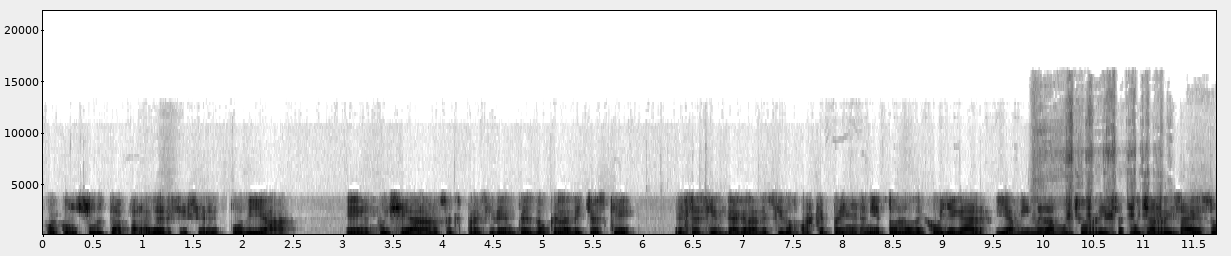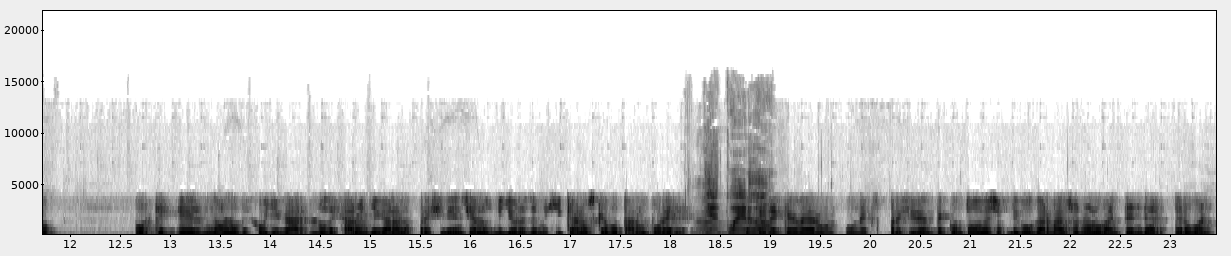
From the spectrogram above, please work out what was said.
fue consulta para ver si se le podía enjuiciar a los expresidentes, lo que él ha dicho es que él se siente agradecido porque Peña Nieto lo dejó llegar. Y a mí me da mucho risa, mucha risa eso porque él no lo dejó llegar, lo dejaron llegar a la presidencia los millones de mexicanos que votaron por él. De acuerdo. ¿Qué tiene que ver un, un expresidente con todo eso? Digo, Garbanzo no lo va a entender, pero bueno.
